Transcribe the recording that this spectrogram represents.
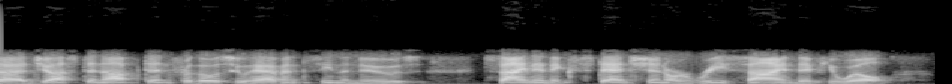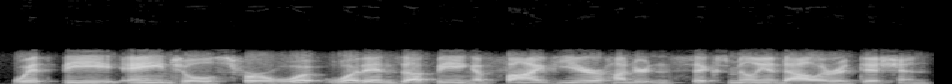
uh, Justin Upton, for those who haven't seen the news, signed an extension or re signed, if you will, with the Angels for what, what ends up being a five year, $106 million addition.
